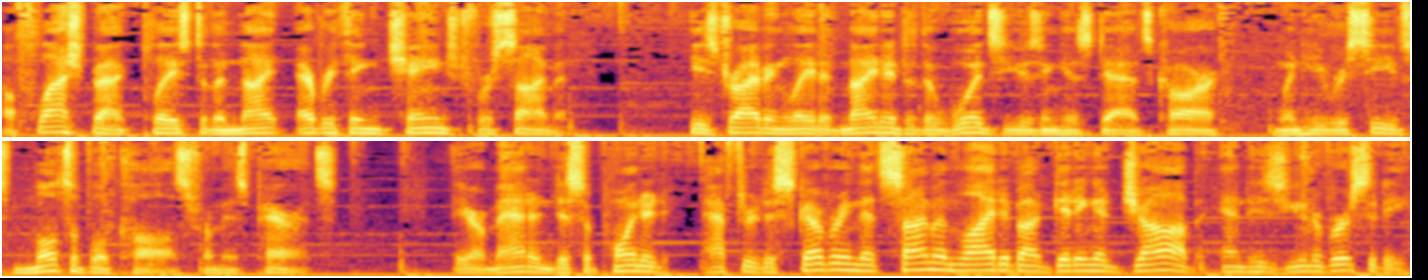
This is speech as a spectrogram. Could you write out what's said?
A flashback plays to the night everything changed for Simon. He's driving late at night into the woods using his dad's car when he receives multiple calls from his parents. They are mad and disappointed after discovering that Simon lied about getting a job and his university.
